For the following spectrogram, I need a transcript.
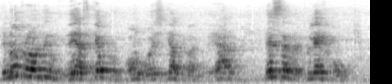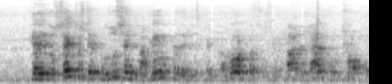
En otro orden de ideas que propongo es que al plantear ese reflejo que de los hechos se produce en la mente del espectador tras observar el árbol rojo,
